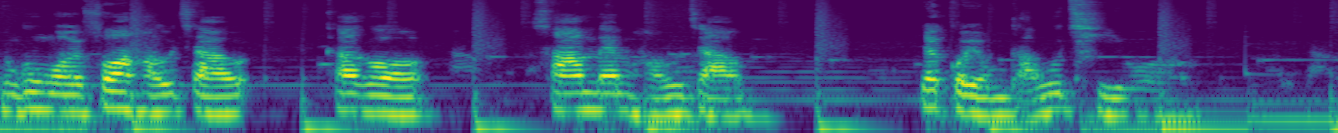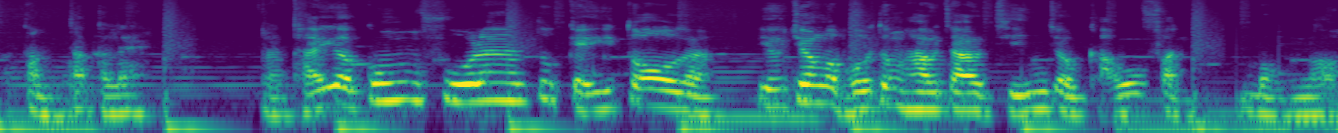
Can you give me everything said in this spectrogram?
用個外科口罩加個三 M 口罩，一個用九次喎，得唔得嘅咧？嗱，睇個功夫咧都幾多嘅，要將個普通口罩剪做九份，蒙落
